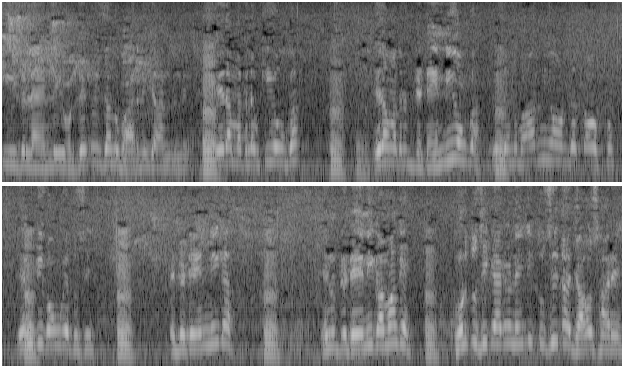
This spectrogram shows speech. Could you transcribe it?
ਚੀਜ਼ ਲੈਣ ਲਈ ਉੱਠਦੇ ਤੁਸੀਂ ਸਾਨੂੰ ਬਾਹਰ ਨਹੀਂ ਜਾਣ ਦਿੰਦੇ। ਇਹਦਾ ਮਤਲਬ ਕੀ ਹੋਊਗਾ? ਇਹਦਾ ਮਤਲਬ ਡਿਟੇਨ ਨਹੀਂ ਹੋਊਗਾ? ਤੁਸੀਂ ਸਾਨੂੰ ਬਾਹਰ ਨਹੀਂ ਆਉਣ ਦਿੱਤਾ ਉੱਥੋਂ। ਇਹਨੂੰ ਕੀ ਕਹੋਗੇ ਤੁਸੀਂ? ਇਹ ਡਿਟੇਨ ਨਹੀਂ ਹੂੰ। ਇਹਨੂੰ ਡਿਟੇਨ ਹੀ ਕਵਾਂਗੇ। ਹੁਣ ਤੁਸੀਂ ਕਹਿ ਰਹੇ ਹੋ ਨਹੀਂ ਜੀ ਤੁਸੀਂ ਤਾਂ ਜਾਓ ਸਾਰੇ।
